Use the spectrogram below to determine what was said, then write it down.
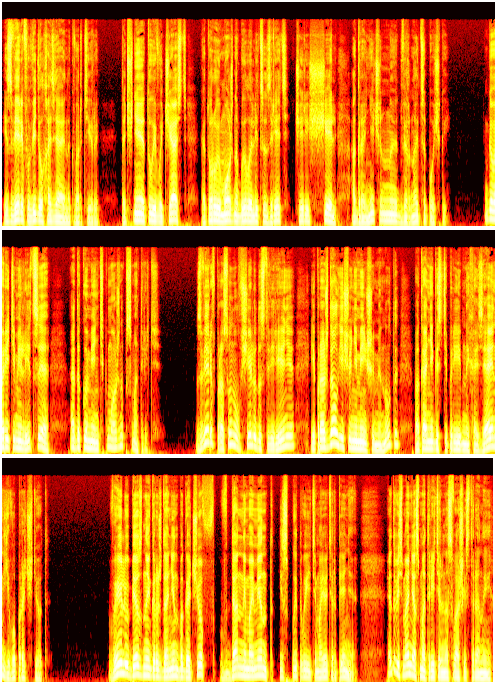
и Зверев увидел хозяина квартиры, точнее ту его часть, которую можно было лицезреть через щель, ограниченную дверной цепочкой. Говорите, милиция, а документик можно посмотреть. Зверев просунул в щель удостоверение и прождал еще не меньше минуты, пока негостеприимный хозяин его прочтет. Вы, любезный гражданин Богачев, в данный момент испытываете мое терпение. Это весьма неосмотрительно с вашей стороны.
